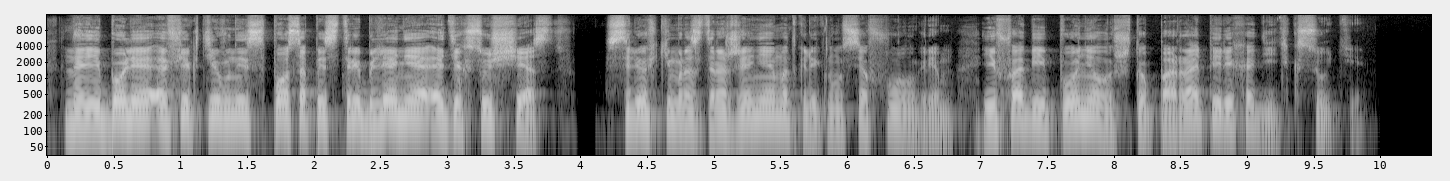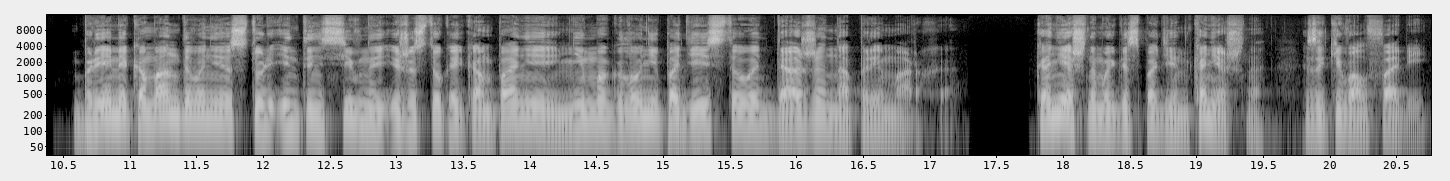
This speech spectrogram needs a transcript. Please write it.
– наиболее эффективный способ истребления этих существ. С легким раздражением откликнулся Фулгрим, и Фабий понял, что пора переходить к сути. Бремя командования столь интенсивной и жестокой кампании не могло не подействовать даже на примарха. «Конечно, мой господин, конечно», – закивал Фабий.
